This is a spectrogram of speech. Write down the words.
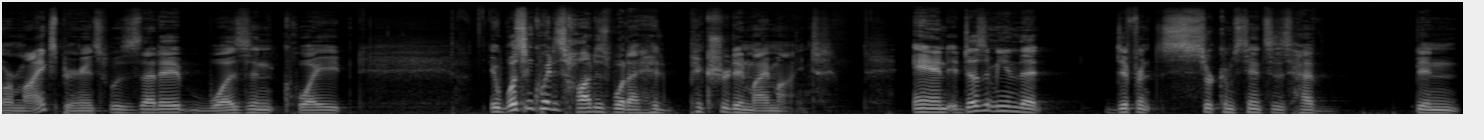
or my experience was that it wasn't quite. It wasn't quite as hot as what I had pictured in my mind, and it doesn't mean that different circumstances have been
